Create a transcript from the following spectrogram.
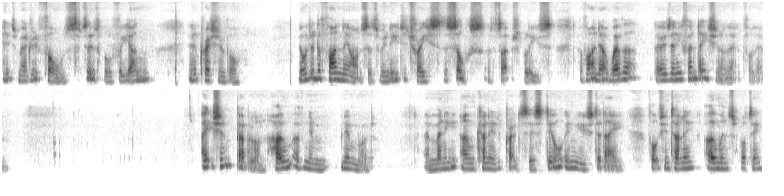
in its myriad forms suitable for young and impressionable? In order to find the answers, we need to trace the source of such beliefs to find out whether there is any foundation of that for them. Ancient Babylon, home of Nim- Nimrod, and many uncanny practices still in use today. Fortune telling, omen spotting,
